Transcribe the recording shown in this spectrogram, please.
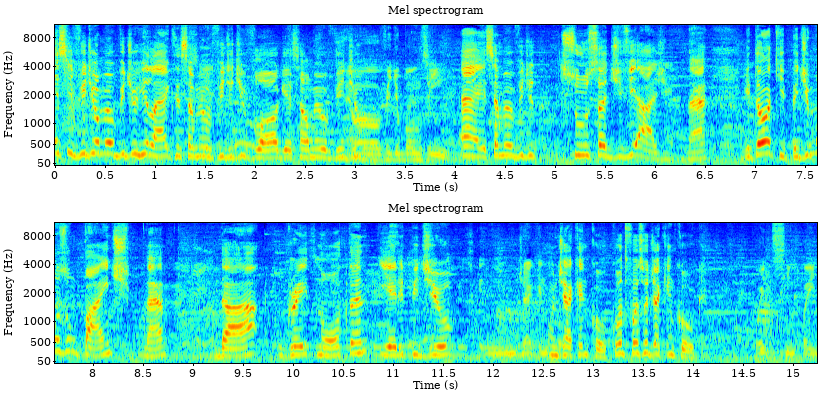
esse vídeo é o meu vídeo relax, esse é o meu vídeo de vlog, esse é o meu É vídeo. o vídeo bonzinho. É, esse é o meu vídeo sussa de viagem, né? Então aqui, pedimos um pint, né? Da Great Northern e ele pediu Um Jack and um Jack and Coke. Quanto foi o seu Jack and Coke? 8,50.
